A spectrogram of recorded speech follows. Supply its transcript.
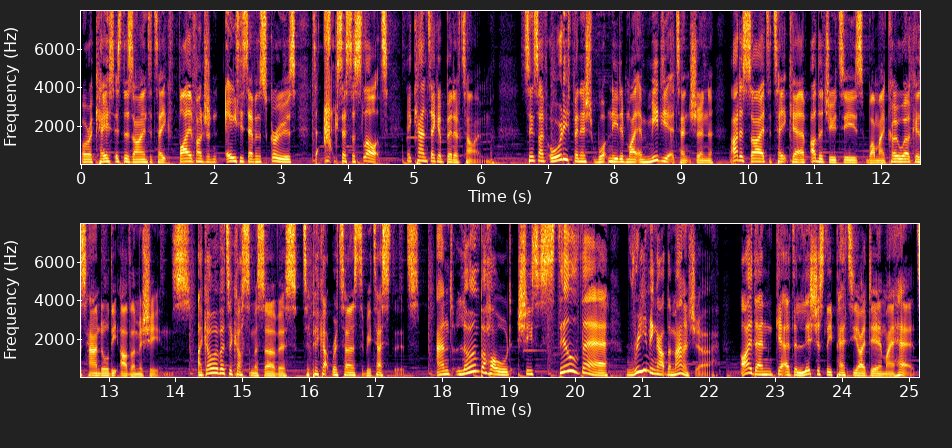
or a case is designed to take 587 screws to access a slot, it can take a bit of time. Since I've already finished what needed my immediate attention, I decide to take care of other duties while my co workers handle the other machines. I go over to customer service to pick up returns to be tested, and lo and behold, she's still there reaming out the manager. I then get a deliciously petty idea in my head,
